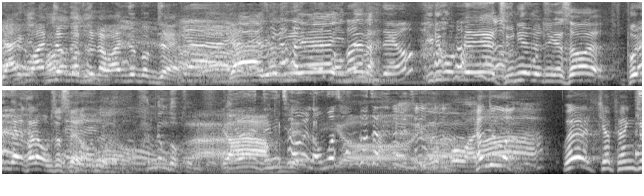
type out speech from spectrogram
야 이거 완전 범죄다 완전 범죄. 야, 야 여기에 있는? 일곱 명의 주니어들 중에서 버린다는 사람 없었어요. 한 명도 없었는데. 이거는 능청을 넘어 선 거잖아요, 지금. 뭐 현두군 왜저 변기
